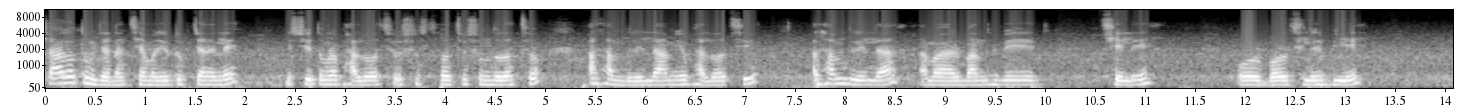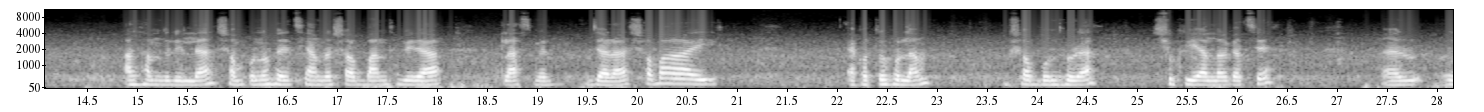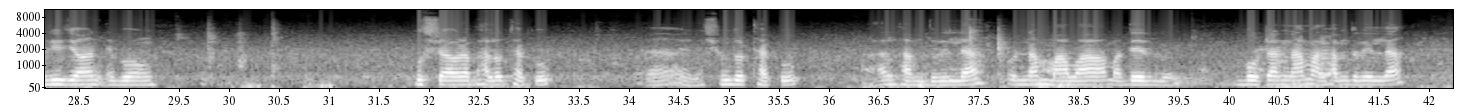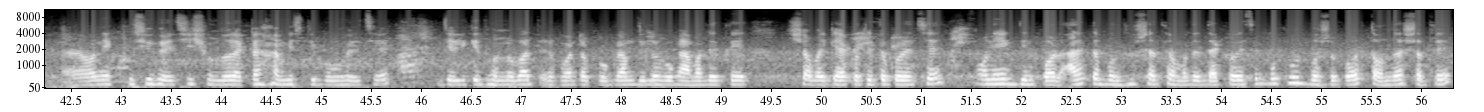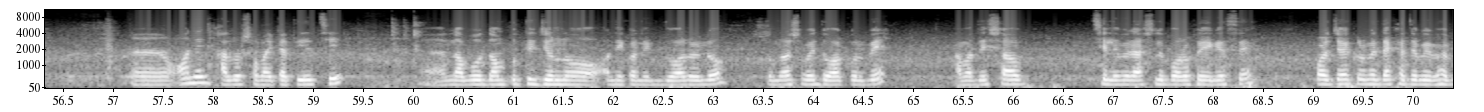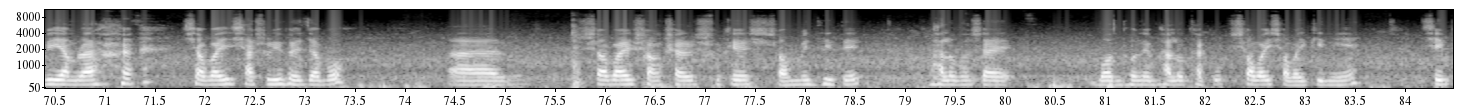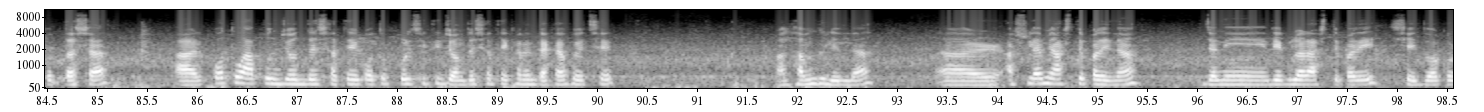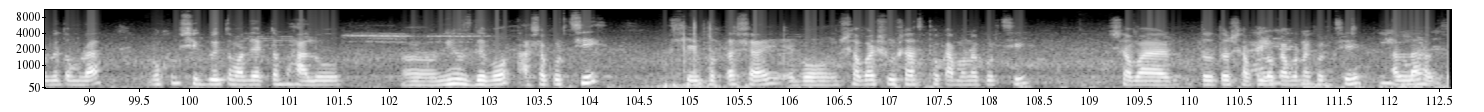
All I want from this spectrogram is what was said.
স্বাগতম জানাচ্ছি আমার ইউটিউব চ্যানেলে। নিশ্চয়ই তোমরা ভালো আছো, সুস্থ আছো, সুন্দর আছো? আলহামদুলিল্লাহ, আমিও ভালো আছি। আলহামদুলিল্লাহ, আমার বান্ধবীর ছেলে, ওর বড় ছেলের বিয়ে। আলহামদুলিল্লাহ সম্পন্ন হয়েছে। আমরা সব বান্ধবীরা ক্লাসমেট যারা, সবাই একত্র হলাম। সব বন্ধুরা, শুক্রিয়া আল্লাহর কাছে। রিজন এবং বুসরা ওরা ভালো থাকুক সুন্দর থাকুক। আলহামদুলিল্লাহ, ওর নাম মাওয়া, আমাদের বউটার নাম আলহামদুলিল্লাহ। অনেক খুশি হয়েছি, সুন্দর একটা মিষ্টি বউ হয়েছে। জেলিকে ধন্যবাদ, এরকম একটা প্রোগ্রাম দিল এবং আমাদেরকে সবাইকে একত্রিত করেছে। অনেক দিন পর আরেকটা বন্ধুর সাথে আমাদের দেখা হয়েছে, বহুত বছর পর তন্দ্রার সাথে। অনেক ভালো সময় কাটিয়েছি। নব দম্পতির জন্য অনেক অনেক দোয়া রইল। তোমরা সবাই দোয়া করবে। আমাদের সব ছেলেমেয়েরা আসলে বড় হয়ে গেছে। পর্যায়ক্রমে দেখা যাবে এভাবেই আমরা সবাই শাশুড়ি হয়ে যাব। আর সবাই সংসার সুখে সমৃদ্ধিতে, ভালোবাসায়, বন্ধনে ভালো থাকুক সবাই সবাইকে নিয়ে। সেই প্রত্যাশা। আর কত আপনজনদের সাথে কত পরিচিতি জনদের সাথে এখানে দেখা হয়েছে? আলহামদুলিল্লাহ। আর আসলে আমি আসতে পারি না। জানি রেগুলার আসতে পারি। সেই দোয়া করবে তোমরা। এবং খুব শীঘ্রই তোমাদের একটা ভালো নিউজ দেব আশা করছি। সেই প্রত্যাশায় এবং সবার সুস্বাস্থ্য কামনা করছি। সবার উত্তরোত্তর সাফল্য কামনা করছি। আল্লাহ হাফিজ।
